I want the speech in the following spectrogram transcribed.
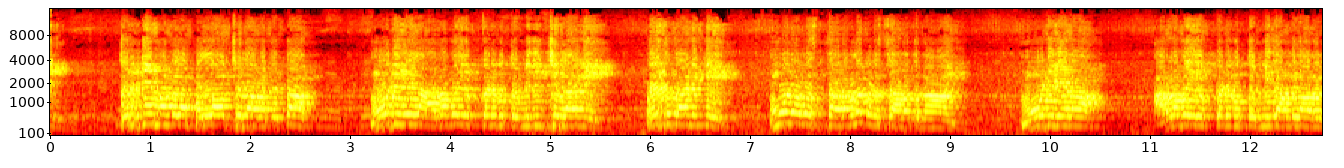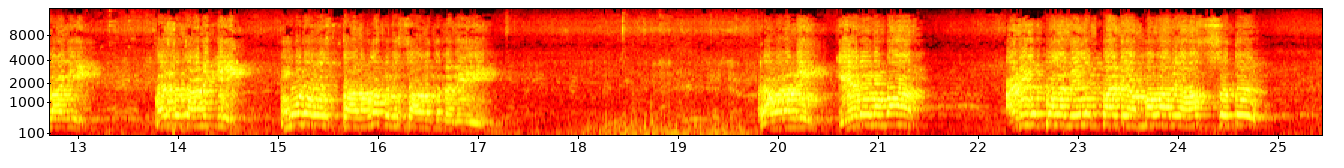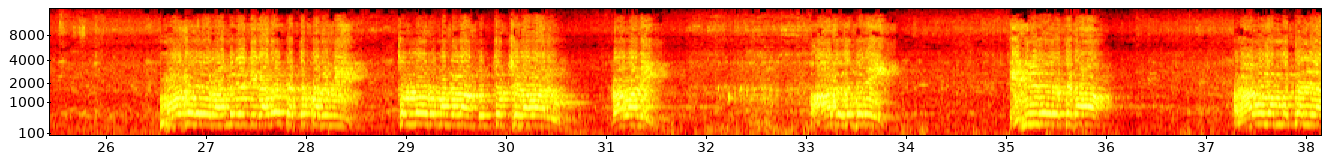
తుర్కి మండలం పల్లార్చుల జిల్లా గత మూడు వేల అరవై ఒక్కడుగు తొమ్మిది లాగి ప్రస్తుతానికి మూడవ స్థానంలో కొనసాగుతున్నాయి. మూడు వేల అరవై ఒక్కడుగు తొమ్మిది అంగుళాలు లాగి ప్రస్తుతానికి మూడవ స్థానంలో కొనసాగుతున్నది. రావాలని ఏడో నంబర్. అడిగుప్పల నీలంపాటి అమ్మవారి ఆశతో మోదగుల రామిరెడ్డి గారు పెద్దపరిమి తుళ్ళూరు మండలం గుంటూరు జిల్లా వారు. రావాలి. ఆ తదుపరి ఎనిమిదో జతగా రావులమ్మ తల్లి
